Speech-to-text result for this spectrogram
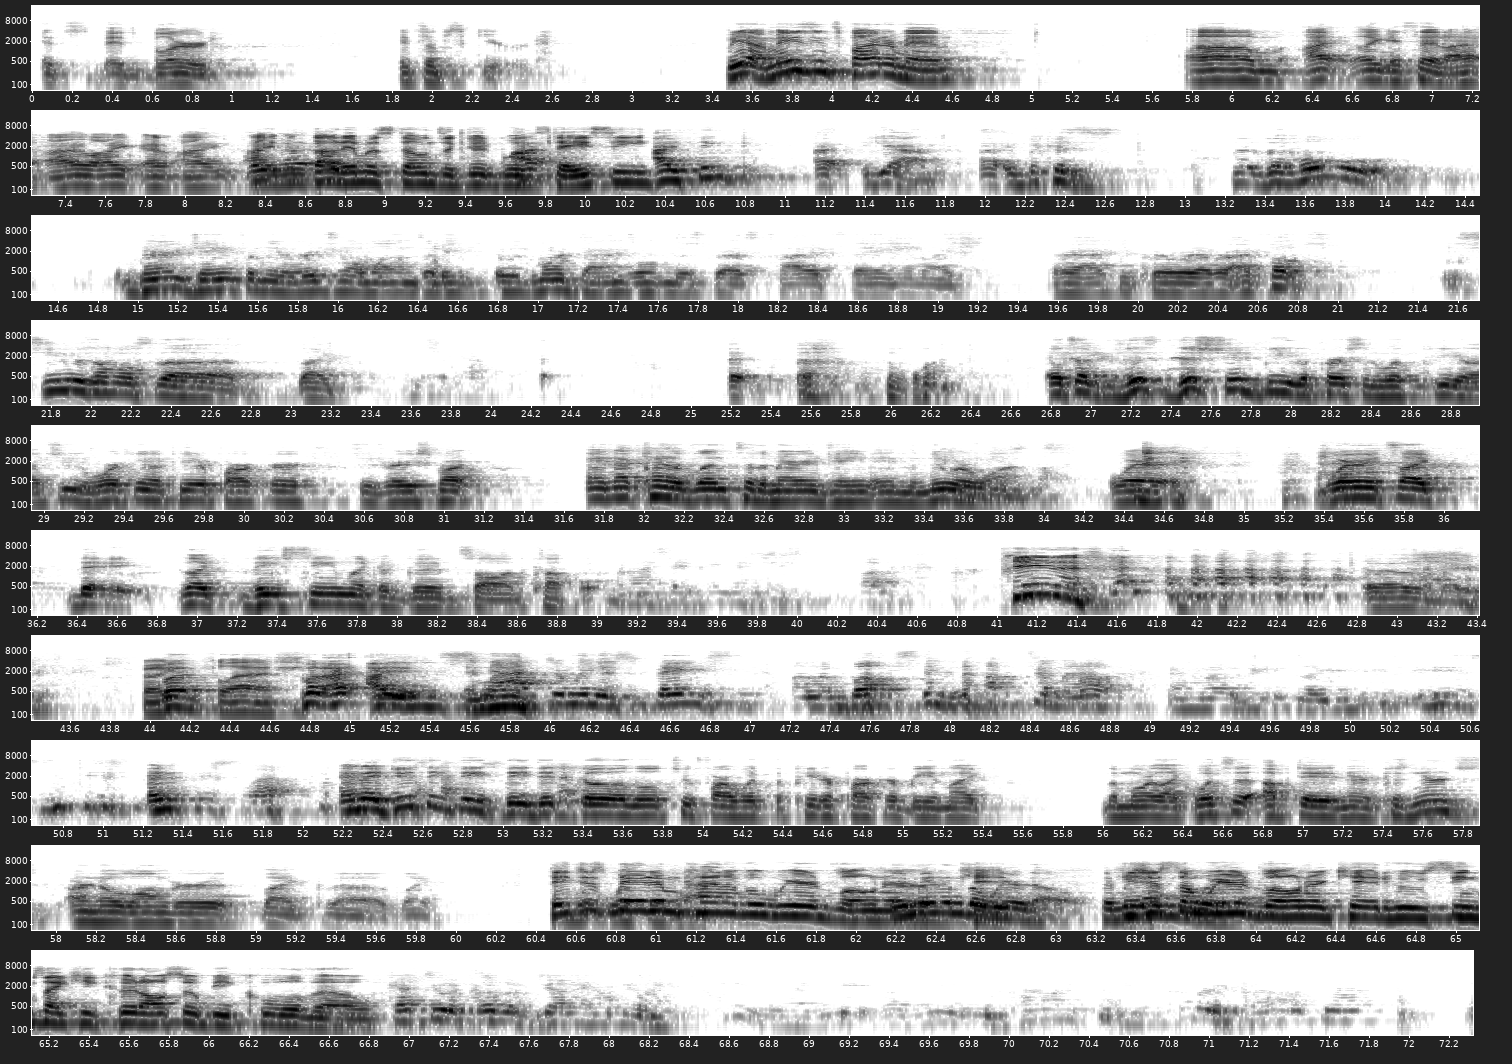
it's it's blurred, it's obscured. But yeah, Amazing Spider-Man. Um, I like I said, I I like I I, I even I- thought I- Emma Stone's a good Gwen Stacy. I think, uh, yeah, uh, because the, the whole Mary Jane from the original ones, I mean, it was more damsel in distress type thing, and like her acting career, whatever. I felt she, she was almost the like uh, what? It's like this. This should be the person with Peter. Like she was working with Peter Parker. She was very smart, and that kind of lent to the Mary Jane in the newer ones, where where it's like they like they seem like a good solid couple. when I say penis, she's fuck. Penis. That was amazing. But- Flash. But I, I And slapped him in his face on the bus and knocked him out. And uh, the kid's like, he's, he's, he's, And- he's and I do think they, they did go a little too far with the Peter Parker being like the more like what's an updated nerd because nerds are no longer like the like they just made him kind of a weird loner. they made him kid. the weirdo. They He's just the a weird loner kid who seems like he could also be cool though. Cut to a clip of Johnny Hope like. Like, you, like, you read comics, it's cooler comics now.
